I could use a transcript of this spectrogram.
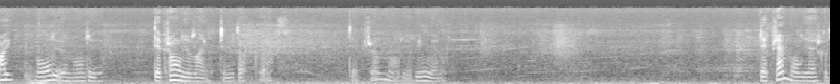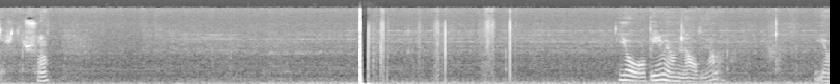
Ay ne oluyor ne oluyor? Deprem oluyor zannettim bir dakika. Deprem mi oluyor bilmiyorum. Deprem mi oluyor arkadaşlar şu an? Yo bilmiyorum ne oluyor ama. Ya,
